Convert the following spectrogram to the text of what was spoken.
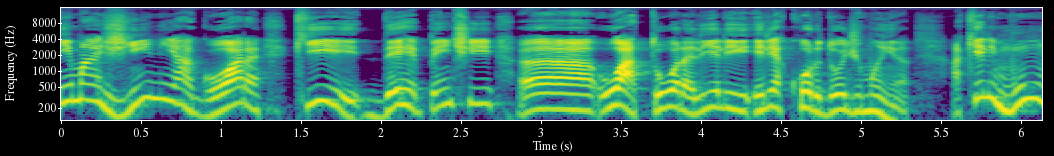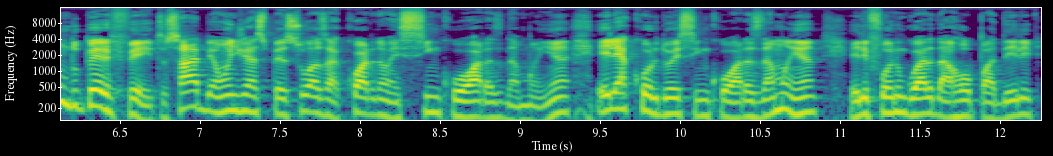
imagine agora que de repente uh, o ator ali ele, ele acordou de manhã. Aquele mundo perfeito, sabe? Onde as pessoas acordam às 5 horas da manhã. Ele acordou às 5 horas da manhã, ele foi no guarda-roupa dele,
